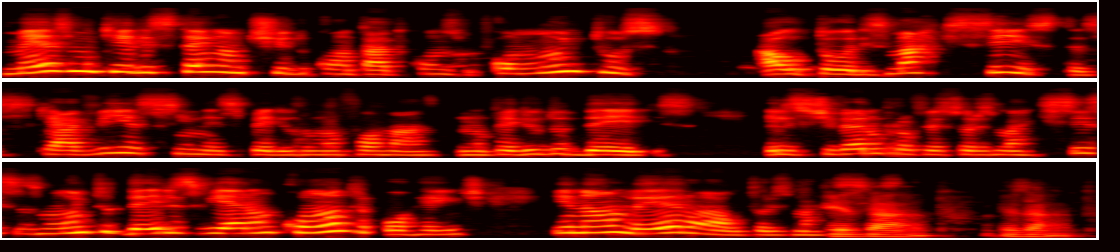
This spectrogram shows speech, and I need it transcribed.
mesmo que eles tenham tido contato com, com muitos autores marxistas, que havia, sim, nesse período, uma formação, no período deles, eles tiveram professores marxistas, muitos deles vieram contra a corrente e não leram autores marxistas. Exato, exato.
